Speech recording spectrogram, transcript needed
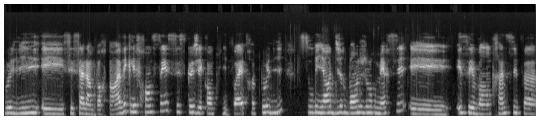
polie et c'est ça l'important. Avec les Français, c'est ce que j'ai compris. Il faut être poli, souriant, dire bonjour, merci et, et c'est bon. En principe, euh,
